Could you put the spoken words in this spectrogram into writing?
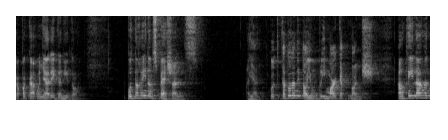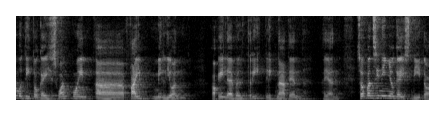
kapag ka kunyari ganito. Punta kayo ng specials. Ayan. Katulad nito, yung pre-market launch. Ang kailangan mo dito guys is 1.5 ah, million. Okay, level 3. Click natin. Ayan. So, pansinin nyo guys dito.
